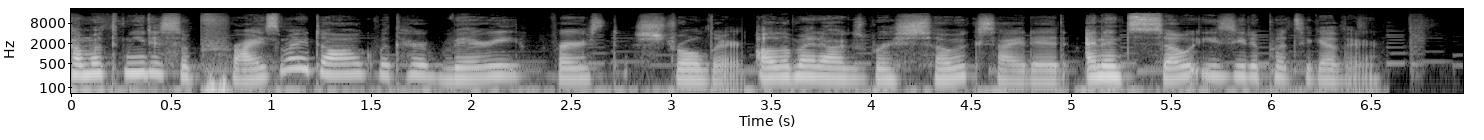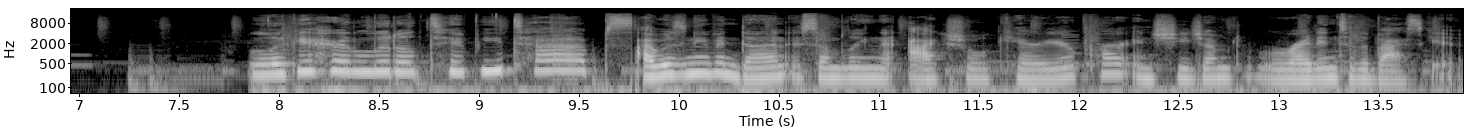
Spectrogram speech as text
come with me to surprise my dog with her very first stroller. All of my dogs were so excited and it's so easy to put together. Look at her little tippy taps. I wasn't even done assembling the actual carrier part and she jumped right into the basket.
